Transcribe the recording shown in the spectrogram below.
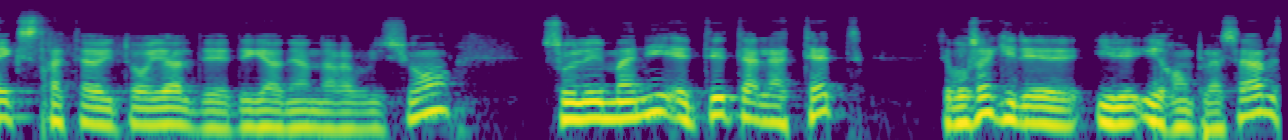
extraterritoriale des, gardiens de la Révolution. Soleimani était à la tête, c'est pour ça qu'il est, il est irremplaçable,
